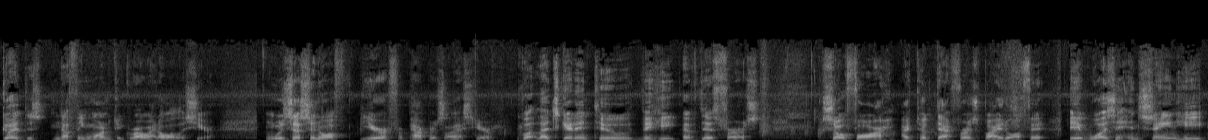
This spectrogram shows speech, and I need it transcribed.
good. There's nothing wanted to grow at all this year. It was just an off year for peppers last year. But let's get into the heat of this first. So far, I took that first bite off it. It wasn't insane heat.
